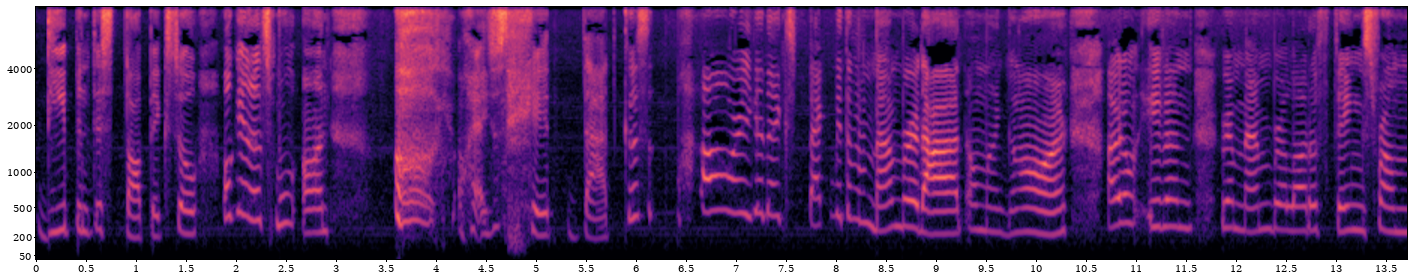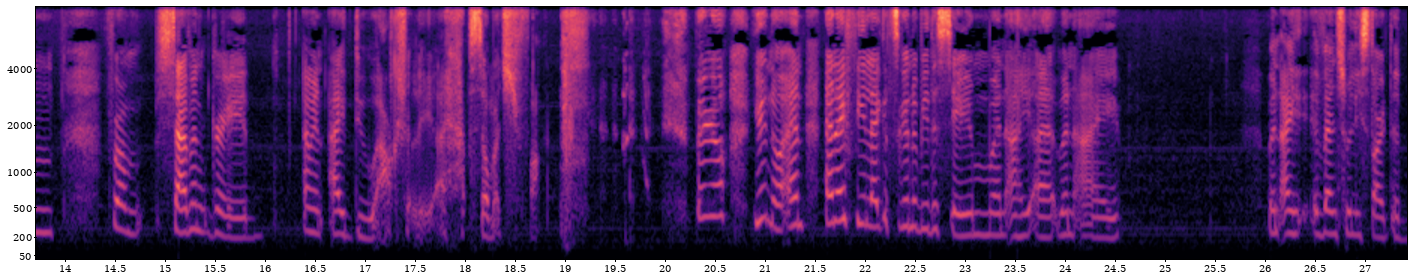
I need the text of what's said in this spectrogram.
deep in this topic. So okay, let's move on. Oh, okay, I just hate that because how are you gonna expect me to remember that? Oh my god. I don't even remember a lot of things from from seventh grade. I mean I do actually. I have so much fun. Pero you know, and and I feel like it's gonna be the same when I uh, when I when I eventually started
